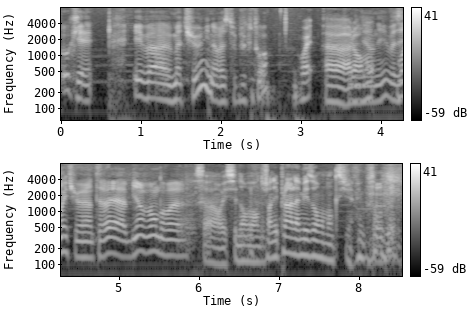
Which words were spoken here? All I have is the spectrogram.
Ok. Et bah Mathieu, il ne reste plus que toi. Ouais, euh, alors dernier. Vas-y, tu as intérêt à bien vendre. euh, Ça, on va essayer d'en vendre. J'en ai plein à la maison, donc si jamais vous en voulez.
